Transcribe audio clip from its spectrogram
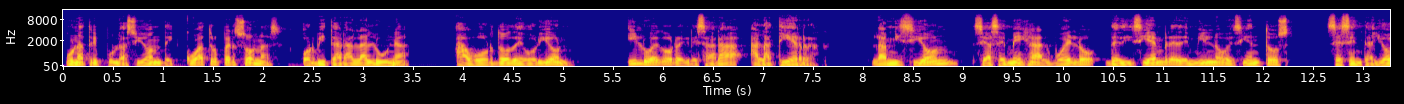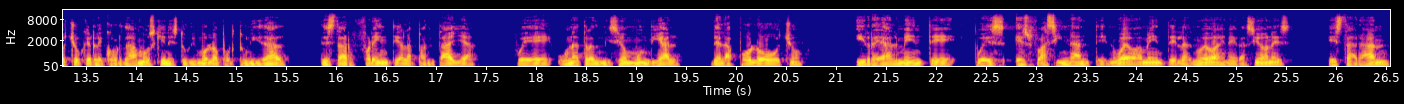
una tripulación de cuatro personas orbitará la Luna a bordo de Orión, y luego regresará a la Tierra. La misión se asemeja al vuelo de diciembre de 1968 que recordamos quienes tuvimos la oportunidad de estar frente a la pantalla. Fue una transmisión mundial del Apolo 8 y realmente pues es fascinante. Nuevamente las nuevas generaciones estarán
